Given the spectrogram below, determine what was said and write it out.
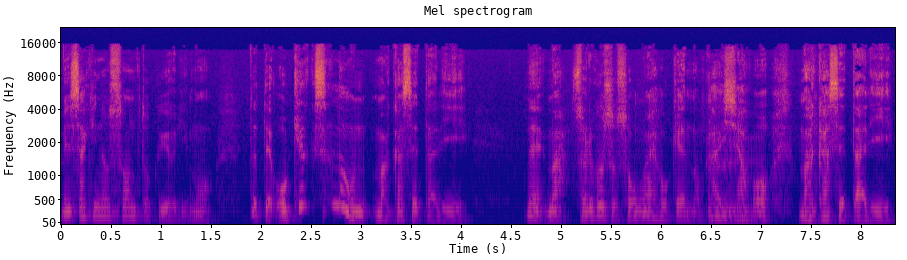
目先の損得よりもだってお客様を任せたり、ねまあ、それこそ損害保険の会社を任せたり、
